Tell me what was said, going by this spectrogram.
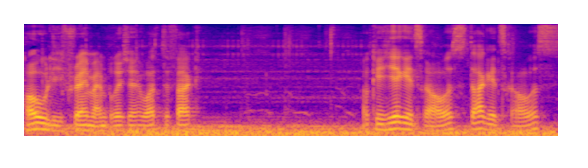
Holy Frame-Einbrüche, what the fuck? Okay, hier geht's raus, da geht's raus.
